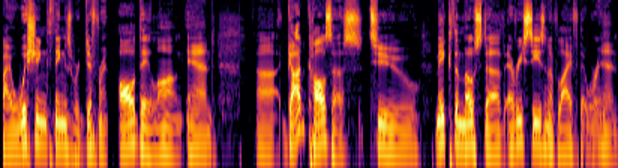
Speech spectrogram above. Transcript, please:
by wishing things were different all day long and uh, God calls us to make the most of every season of life that we're in.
